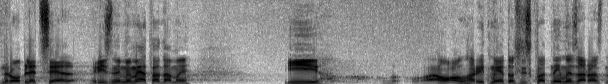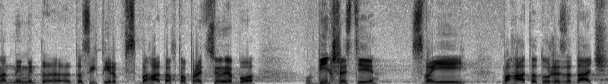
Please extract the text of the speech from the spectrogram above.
роблять це різними методами. І алгоритми є досить складними. Зараз над ними до, сих пір багато хто працює, бо в більшості своїй багато дуже задач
